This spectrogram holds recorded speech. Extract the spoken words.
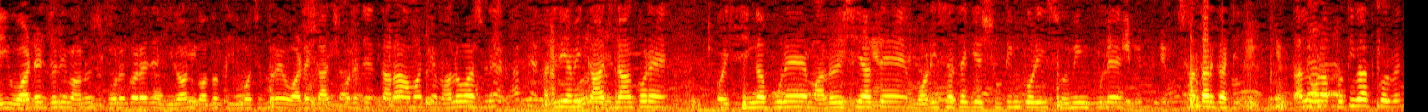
এই ওয়ার্ডের যদি মানুষ মনে করে যে হিরণ গত তিন বছর ধরে ওয়ার্ডে কাজ করেছে তারা আমাকে ভালোবাসবে। আর যদি আমি কাজ না করে ওই সিঙ্গাপুরে মালয়েশিয়াতে মরিশাসে গিয়ে শুটিং করি সুইমিং পুলে সাঁতার কাটি তাহলে ওরা প্রতিবাদ করবেন।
